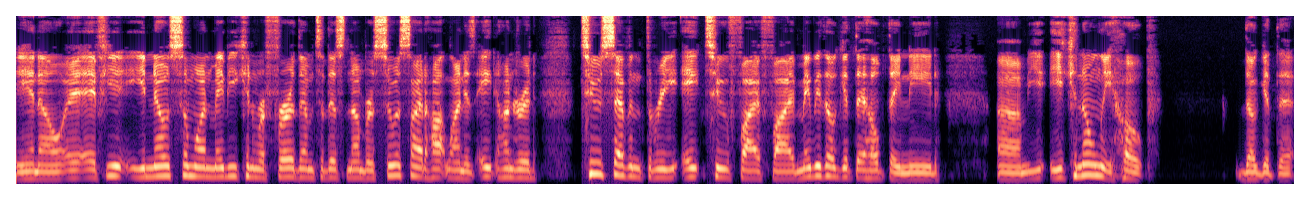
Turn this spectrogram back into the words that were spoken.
you know, if you you know someone, maybe you can refer them to this number. Suicide hotline is 800-273-8255. Maybe they'll get the help they need. Um, you, you can only hope they'll get the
